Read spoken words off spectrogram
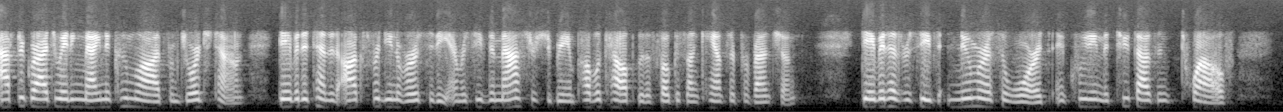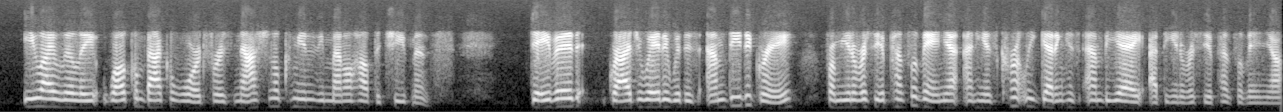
After graduating magna cum laude from Georgetown, David attended Oxford University and received a master's degree in public health with a focus on cancer prevention. David has received numerous awards, including the 2012 Eli Lilly Welcome Back Award for his national community mental health achievements. David graduated with his MD degree from University of Pennsylvania, and he is currently getting his MBA at the University of Pennsylvania.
